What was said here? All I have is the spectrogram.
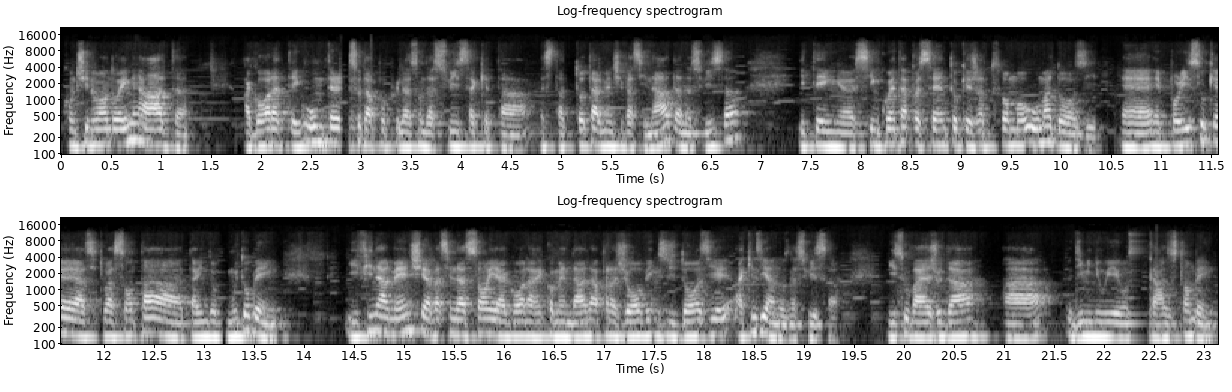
continuando em alta. Agora tem um terço da população da Suíça que tá, está totalmente vacinada na Suíça e tem 50% eh, que já tomou uma dose. É, é por isso que a situação está tá indo muito bem. E, finalmente, a vacinação é agora recomendada para jovens de 12 a 15 anos na Suíça. Isso vai ajudar a diminuir os casos também.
